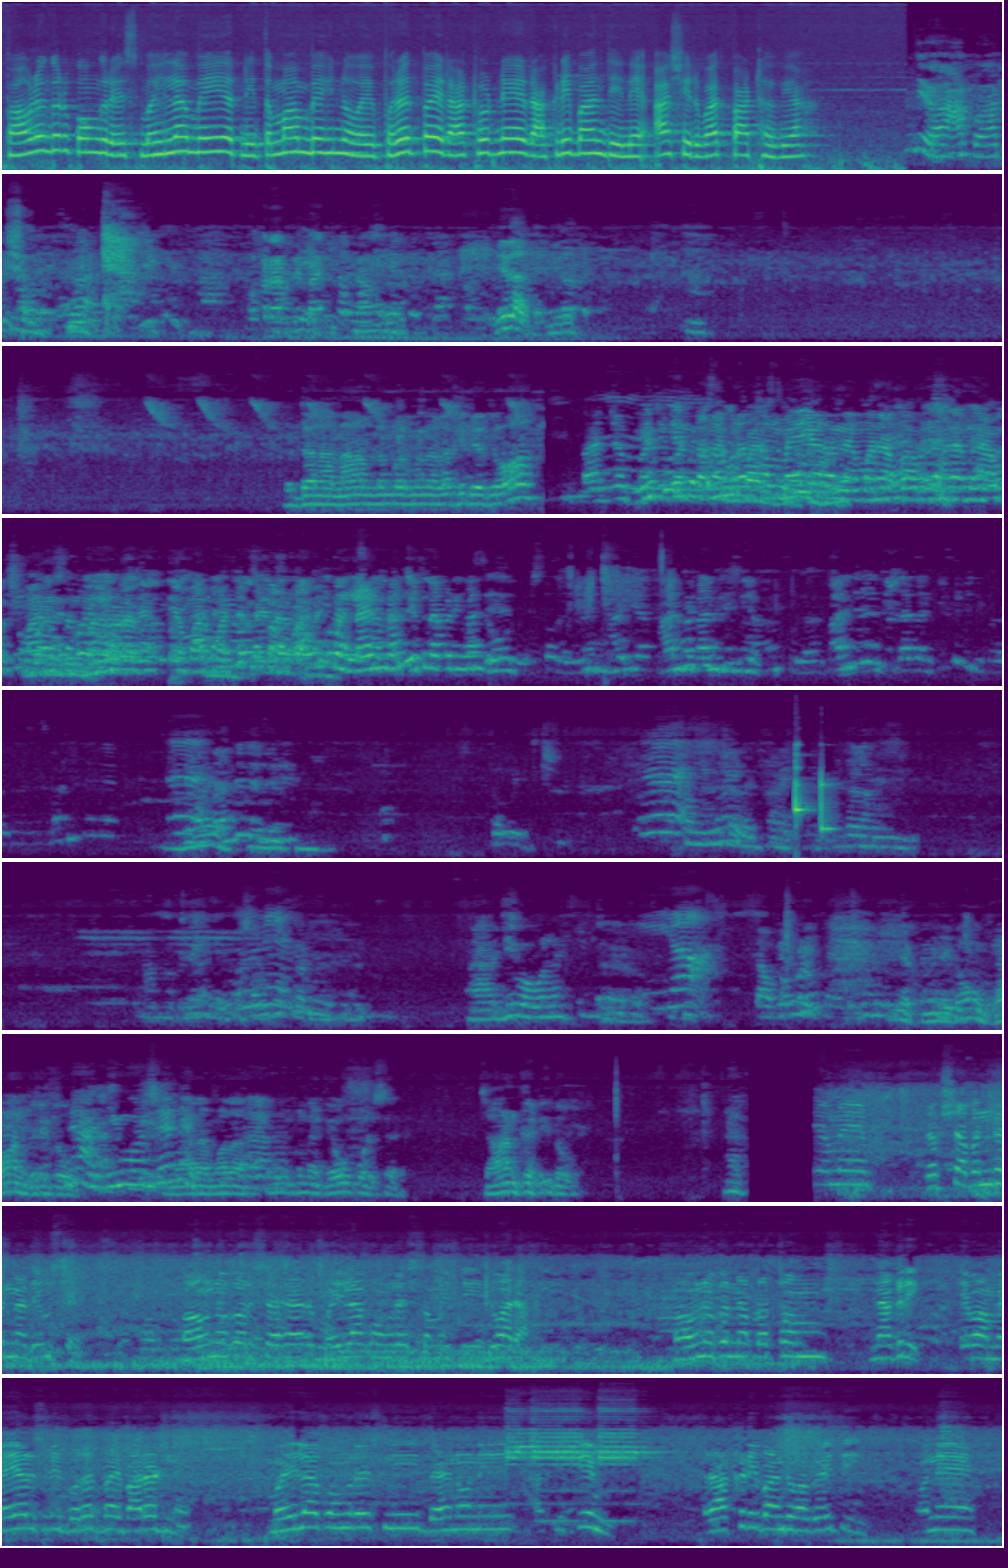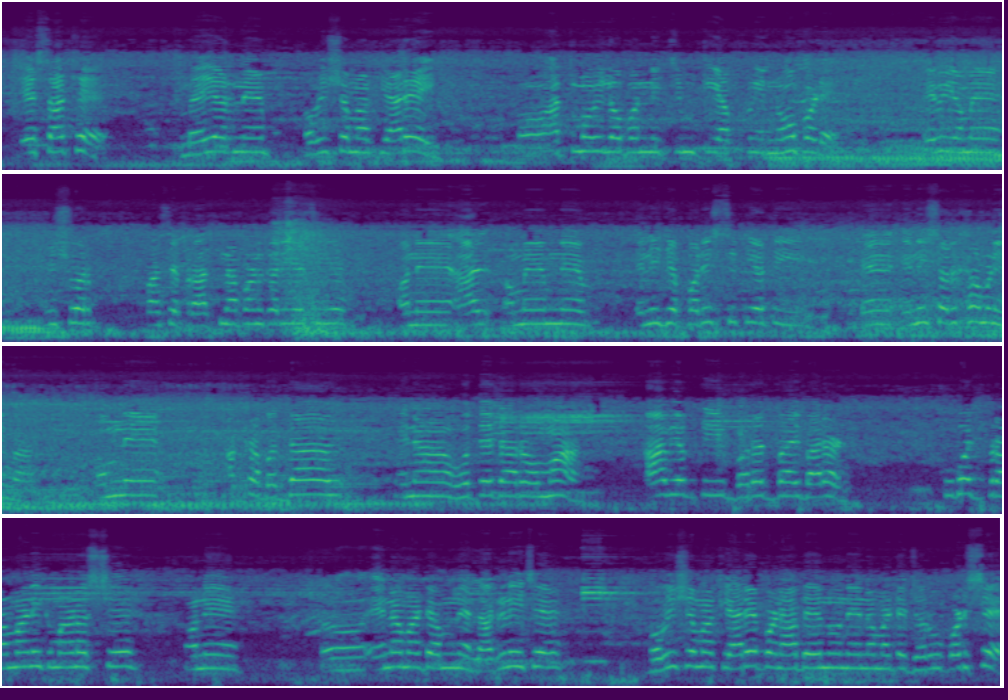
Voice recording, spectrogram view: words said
ભાવનગર કોંગ્રેસ મહિલા મેયરની તમામ બહેનોએ ભરતભાઈ રાઠોડને રાખડી બાંધીને આશીર્વાદ પાઠવ્યા. નિરાતે નિરાતે બધાના નામ નંબર મને લખી દેજો ભાજપ પછી તમે પ્રથમ મેયર અને અમારા ભાવનગરના માન સન્માનવાળા વ્યક્તિ અમારા માટે કેવું પડશે જાણ કરી દઉં અમે રક્ષાબંધનના દિવસે ભાવનગર શહેર મહિલા કોંગ્રેસ સમિતિ દ્વારા ભાવનગરના પ્રથમ નાગરિક એવા મેયર શ્રી ભરતભાઈ બારડને મહિલા કોંગ્રેસની બહેનોની આખી ટીમ રાખડી બાંધવા ગઈ હતી અને એ સાથે મેયરને ભવિષ્યમાં ક્યારેય આત્મવિલોપનની ચીમકી આપવી ન પડે એવી અમે ઈશ્વર પાસે પ્રાર્થના પણ કરીએ છીએ અને આ અમે એમને એની જે પરિસ્થિતિ હતી એ, એની સરખામણીમાં અમને આખા બધા એના હોદ્દેદારોમાં આ વ્યક્તિ ભરતભાઈ બારડ ખૂબ જ પ્રામાણિક માણસ છે અને એના માટે અમને લાગણી છે. ભવિષ્યમાં ક્યારે પણ આ બહેનોને એના માટે જરૂર પડશે,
